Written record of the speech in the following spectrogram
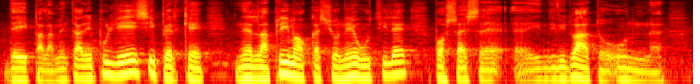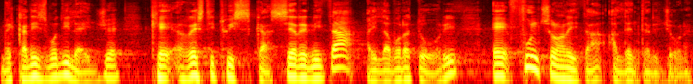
dei parlamentari pugliesi perché nella prima occasione utile possa essere eh, individuato un meccanismo di legge che restituisca serenità ai lavoratori e funzionalità all'ente regione.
